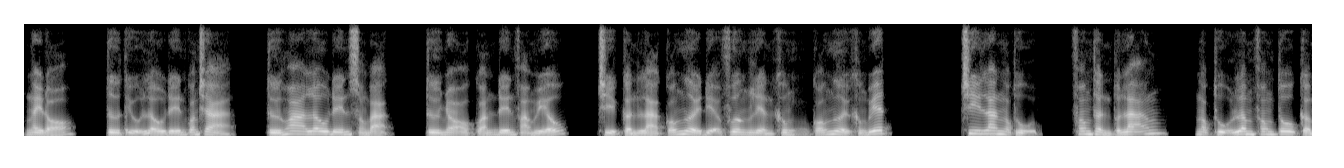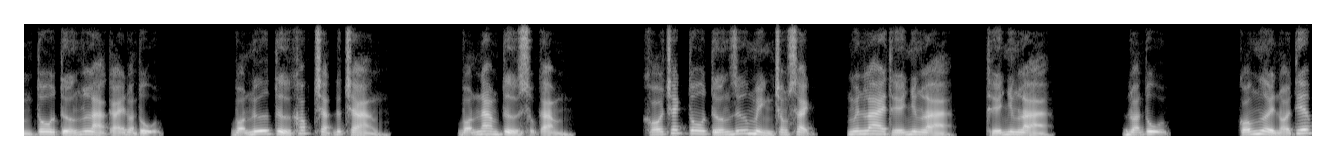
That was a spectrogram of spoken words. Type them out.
Ngày đó, từ tiểu lâu đến quán trà, từ hoa lâu đến sòng bạc, từ nhỏ quán đến phá miếu, chỉ cần là có người địa phương liền không có người không biết. Chi Lan Ngọc Thụ, Phong Thần Tuấn Lãng, Ngọc Thụ Lâm Phong Tô cầm Tô Tướng là cái đoàn tụ. Bọn nữ tử khóc chặt đứt chàng. Bọn nam tử sụp cằm. Khó trách Tô Tướng giữ mình trong sạch, nguyên lai thế nhưng là, thế nhưng là. Đoạn tụ. Có người nói tiếp,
